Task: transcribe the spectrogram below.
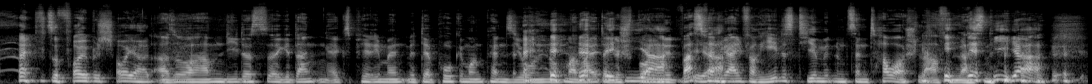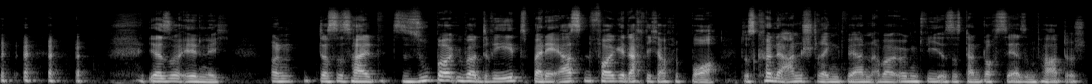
halt so voll bescheuert. Also haben die das äh, Gedankenexperiment mit der Pokémon-Pension nochmal weitergesponnen. Ja, mit was, ja. wenn wir einfach jedes Tier mit einem Centaur schlafen lassen? ja. ja, so ähnlich. Und das ist halt super überdreht. Bei der ersten Folge dachte ich auch, boah, das könnte anstrengend werden, aber irgendwie ist es dann doch sehr sympathisch.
